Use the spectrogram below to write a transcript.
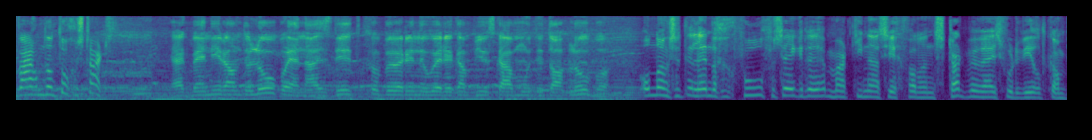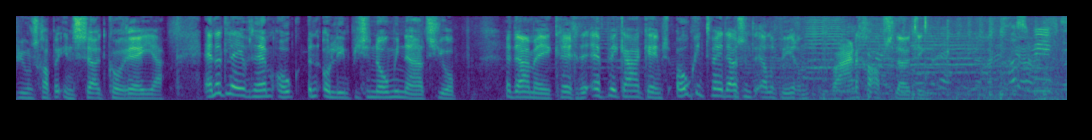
Waarom dan toch gestart? Ja, ik ben hier om te lopen en als dit gebeurt in de wereldkampioenschap moet het toch lopen. Ondanks het ellendige gevoel verzekerde Martina zich van een startbewijs voor de wereldkampioenschappen in Zuid-Korea. En het leverde hem ook een Olympische nominatie op. En daarmee kregen de FBK Games ook in 2011 weer een waardige afsluiting. Alsjeblieft.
